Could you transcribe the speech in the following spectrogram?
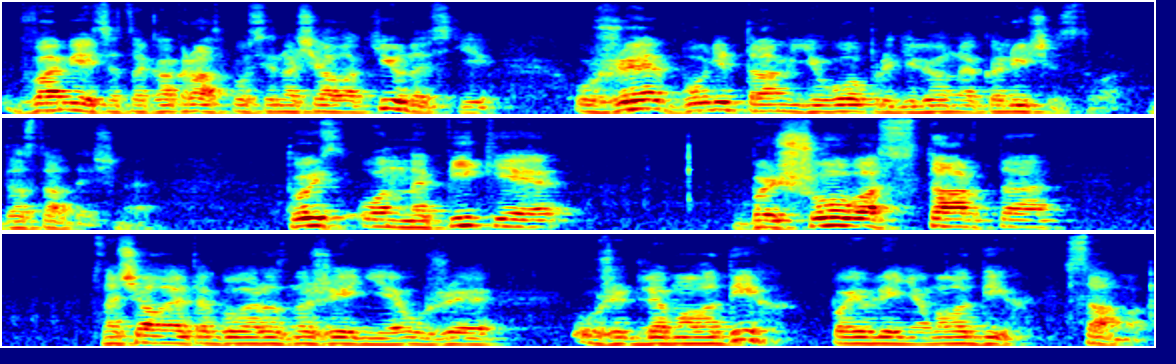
два месяца, как раз после начала активности, уже будет там его определенное количество, достаточное. То есть он на пике большого старта. Сначала это было размножение уже, уже для молодых, появление молодых самок.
